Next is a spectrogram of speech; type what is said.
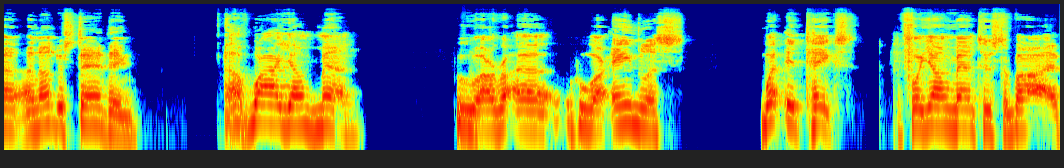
a, an understanding of why young men who hmm. are uh, who are aimless, what it takes for young men to survive,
